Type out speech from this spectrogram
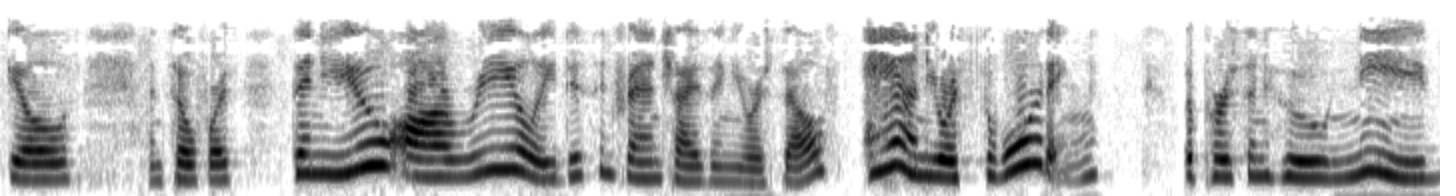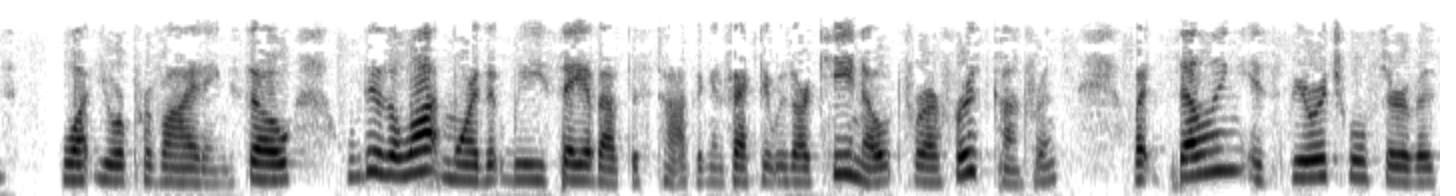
skills, and so forth, then you are really disenfranchising yourself and you're thwarting the person who needs what you're providing. So there's a lot more that we say about this topic. In fact, it was our keynote for our first conference. But selling is spiritual service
